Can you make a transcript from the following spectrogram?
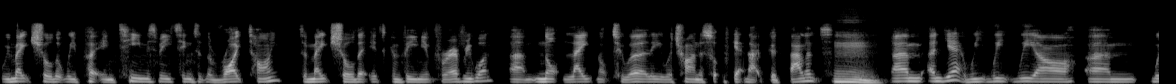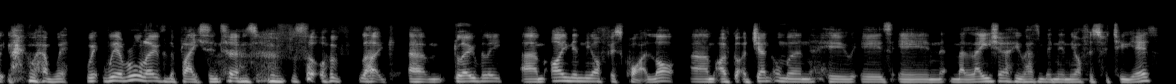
We make sure that we put in Teams meetings at the right time to make sure that it's convenient for everyone, um, not late, not too early. We're trying to sort of get that good balance. Um, and yeah, we we we are um, we we're we're we're all over the place in terms of sort of like um, globally. Um, I'm in the office quite a lot. Um, I've got a gentleman who is in Malaysia who hasn't been in the office for two years.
